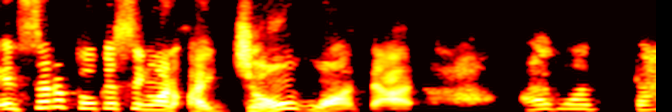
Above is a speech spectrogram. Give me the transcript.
Instead of focusing on, I don't want that, I want that.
